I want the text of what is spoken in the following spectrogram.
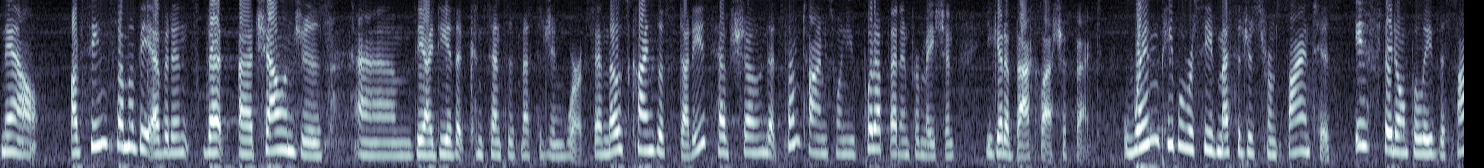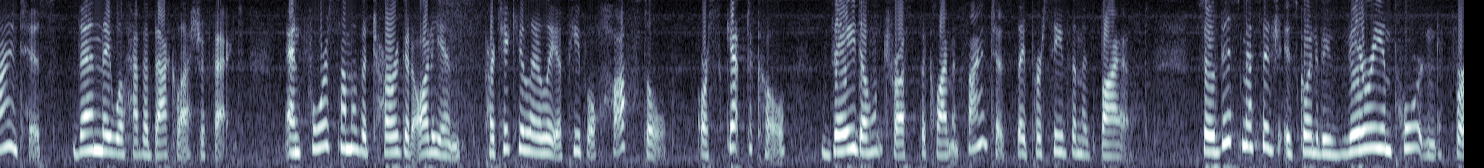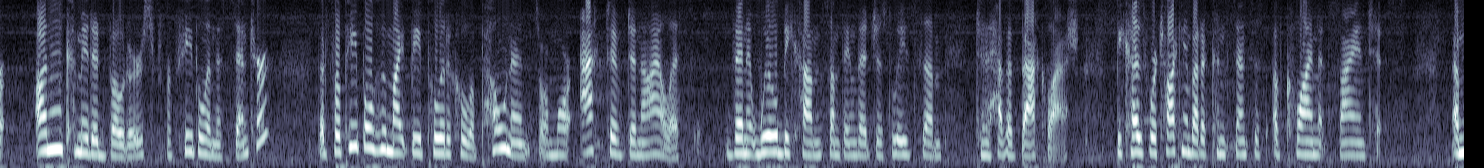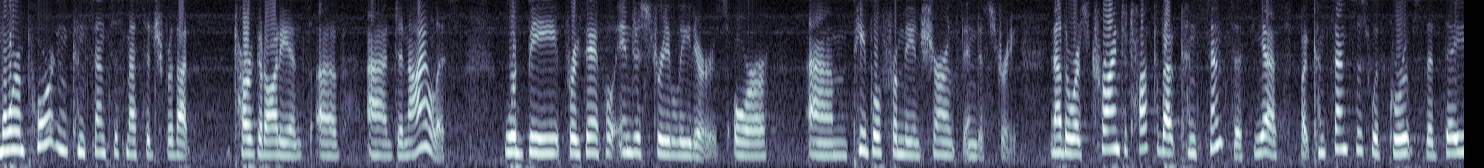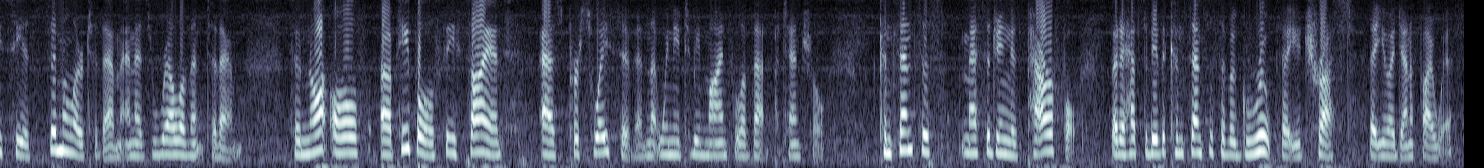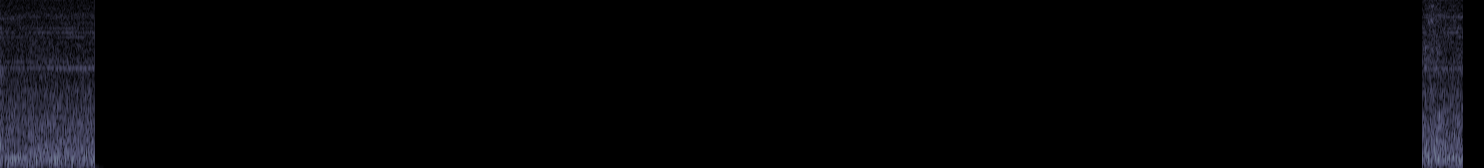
Now, I've seen some of the evidence that uh, challenges um, the idea that consensus messaging works. And those kinds of studies have shown that sometimes when you put up that information, you get a backlash effect. When people receive messages from scientists, if they don't believe the scientists, then they will have a backlash effect. And for some of the target audience, particularly of people hostile or skeptical, they don't trust the climate scientists. They perceive them as biased. So this message is going to be very important for uncommitted voters, for people in the center, but for people who might be political opponents or more active denialists, then it will become something that just leads them to have a backlash because we're talking about a consensus of climate scientists. A more important consensus message for that target audience of uh, denialists would be, for example, industry leaders or um, people from the insurance industry. In other words, trying to talk about consensus, yes, but consensus with groups that they see as similar to them and as relevant to them. So not all uh, people see science as persuasive and that we need to be mindful of that potential. Consensus messaging is powerful, but it has to be the consensus of a group that you trust, that you identify with.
